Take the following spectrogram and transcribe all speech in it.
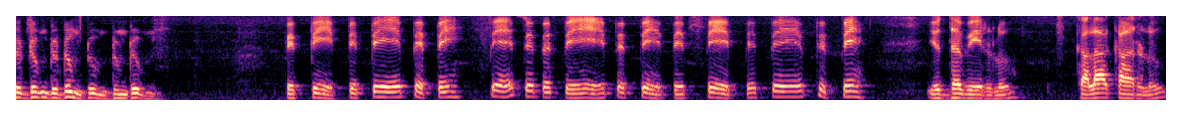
డుడుం డుడుం డుమ్ డుమ్ డుమ్. పెప్పే పెప్పే పెప్పే పెప్పే పెప్పే పెప్పే పెప్పే పెప్పే పెప్పే. యుద్ధవీరులు కళాకారులు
